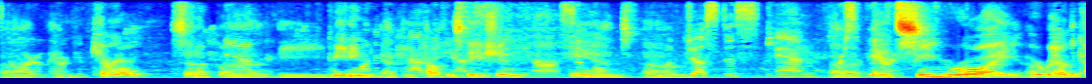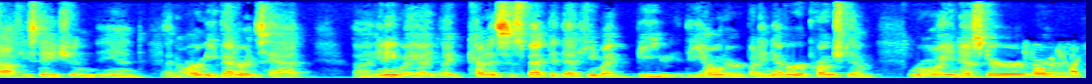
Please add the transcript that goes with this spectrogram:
uh, and Carol set up uh, the meeting at the coffee station, the, uh, and um, justice and perseverance. Uh, I had seen Roy around the coffee station and an Army veteran's hat. Uh, anyway, I, I kind of suspected that he might be the owner, but I never approached him Roy and Esther Sir, were, like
